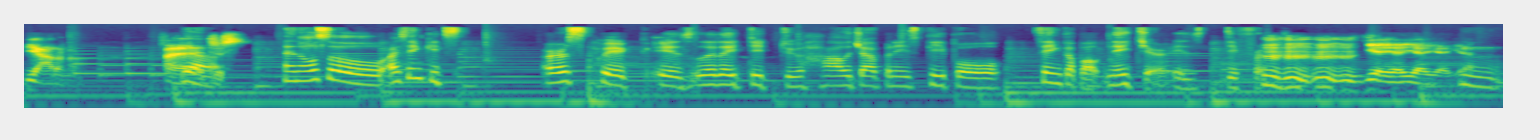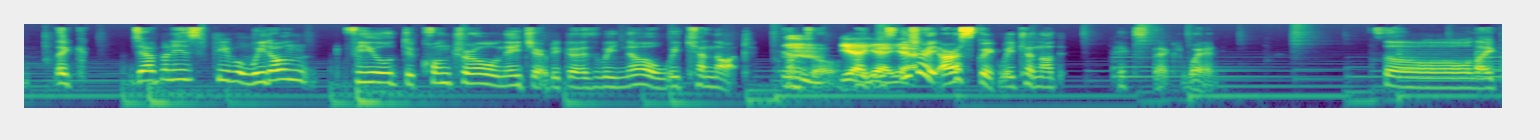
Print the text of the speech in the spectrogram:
yeah, I don't know. I, yeah. I just and also I think it's earthquake is related to how Japanese people think about nature is different. Mm-hmm, mm-hmm. Yeah, yeah, yeah, yeah, yeah. Mm. Like Japanese people, we don't feel to control nature because we know we cannot Mm, control. yeah, like, yeah, yeah. especially earthquake, we cannot expect when. So like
